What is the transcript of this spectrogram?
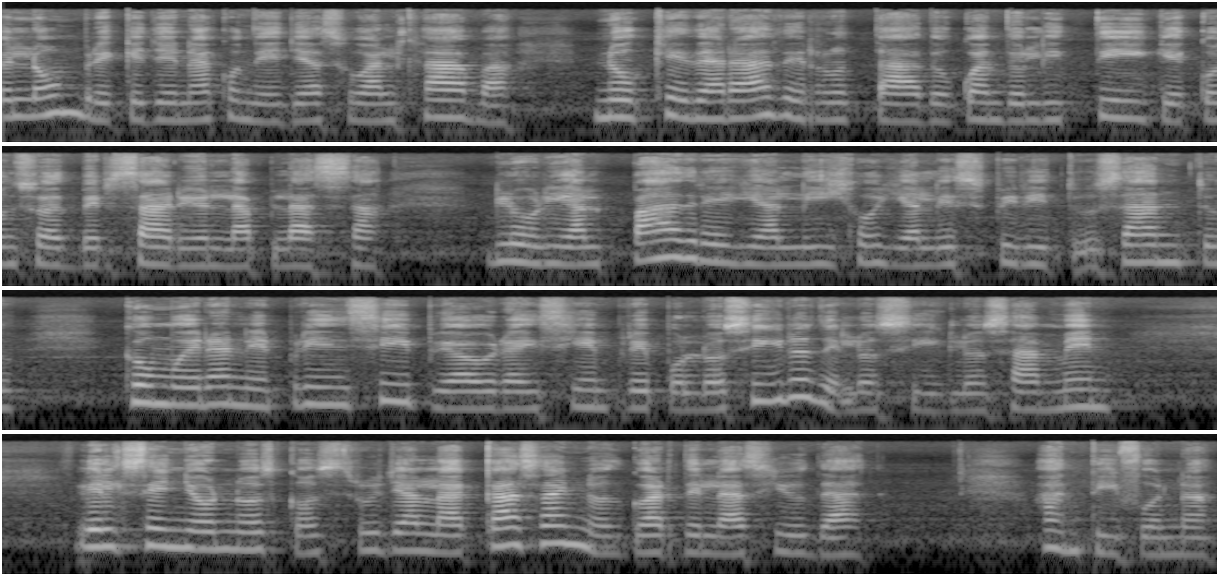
el hombre que llena con ella su aljaba. No quedará derrotado cuando litigue con su adversario en la plaza. Gloria al Padre y al Hijo y al Espíritu Santo como era en el principio, ahora y siempre, por los siglos de los siglos. Amén. El Señor nos construya la casa y nos guarde la ciudad. Antífona.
